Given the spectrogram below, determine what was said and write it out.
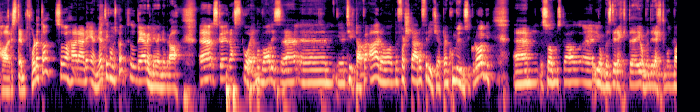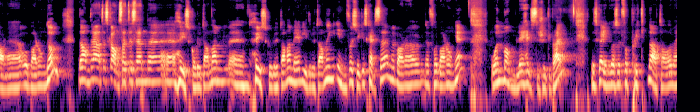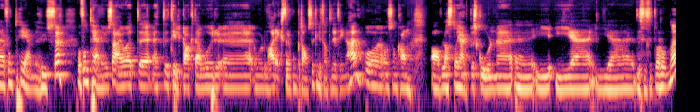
har stemt for dette. Så her er det enighet i Kongsberg, så det er veldig veldig bra. Jeg skal raskt gå gjennom hva disse tiltakene er. og Det første er å frikjøpe en kommunepsykolog som skal direkte, jobbe direkte mot barne og barn og ungdom. Det andre er at det skal ansettes en høyskoleutdanna med videreutdanning innenfor psykisk helse barn og, for barn og unge. Og en mannlig helsesykepleier. Det skal inngås et forpliktende avtale med Fontenehuset. Og Fontenehuset er jo et, et tiltak der hvor, eh, hvor de har ekstra kompetanse knytta til de tingene her, og, og som kan avlaste og hjelpe skolen eh, i, i, eh, i disse situasjonene.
